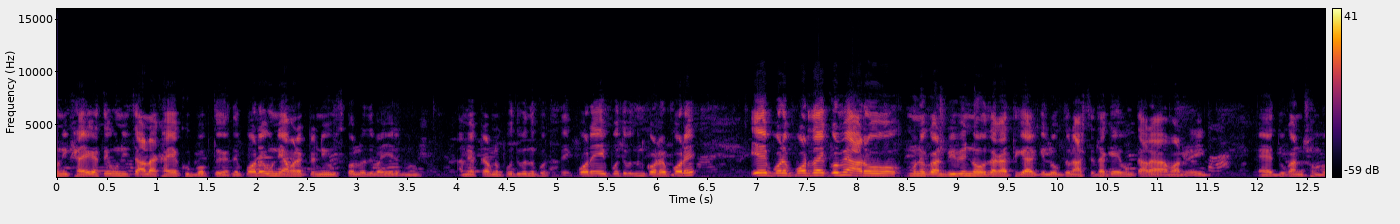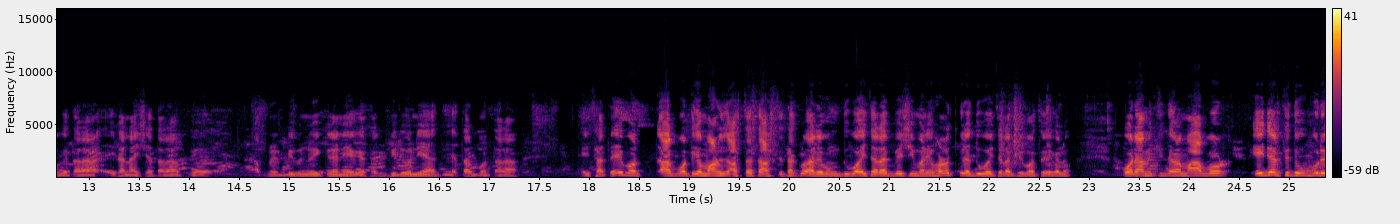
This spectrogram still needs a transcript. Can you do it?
উনি খাইয়ে গেছে, উনি চাটা খাইয়ে খুব ভক্ত গেছে। পরে উনি আমার একটা নিউজ করল যে, ভাই, এরকম আমি একটা আপনার প্রতিবেদন করতে চাই। পরে এই প্রতিবেদন করার পরে, এরপরে পর্যায়ক্রমে আরও মনে করেন বিভিন্ন জায়গা থেকে আর কি লোকজন আসতে থাকে এবং তারা আমার এই দোকান সম্পর্কে তারা এখানে এসে তারা আপনার বিভিন্ন ইকরা নিয়ে গেছে। ভিডিও নিয়ে আসে তারপর তারা এই সাথে। এবার তারপর থেকে মানুষ আস্তে আস্তে আসতে থাকল। আর এবং দুবাই চারা বেশি মানে হঠাৎ করে দুবাই চারা ফেমাস হয়ে গেল। পরে আমি চিন্তা করলাম, আবার এইটার থেকে উপরে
